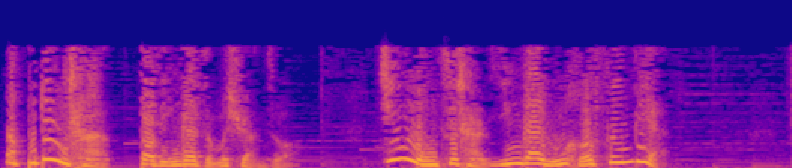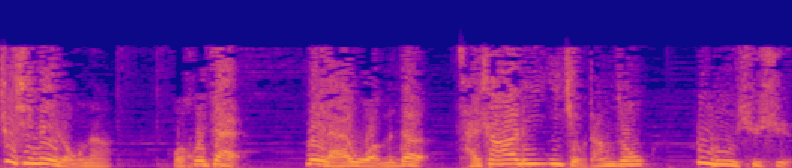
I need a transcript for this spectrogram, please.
那不动产到底应该怎么选择？金融资产应该如何分辨？这些内容呢，我会在未来我们的财商二零一九当中陆陆续续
